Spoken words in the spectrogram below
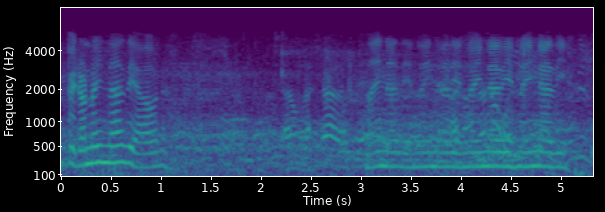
Ah, pero no hay nadie ahora. ¿eh? No hay nadie, no hay nadie, no hay nadie, no hay nadie.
